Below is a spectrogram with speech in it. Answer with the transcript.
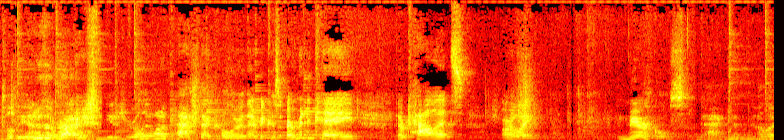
Till the end of the ride. You just really wanna pack that color in there because Urban Decay, their palettes are like miracles. Pack that color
